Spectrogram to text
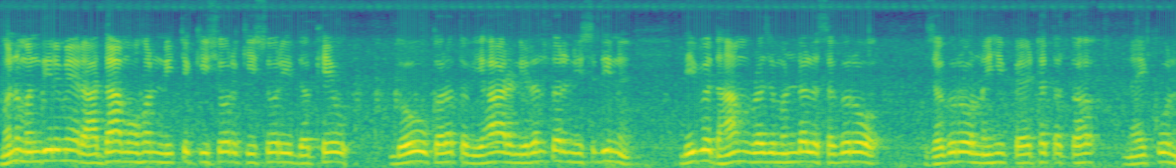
મન મંદિર મેં રાધા મોહન નિત્ય કિશોર કિશોરી દખેવ દોઉ કરત વિહાર નિરંતર નિષદિન દિવ્ય ધામ વ્રજ મંડલ સગરો ઝગરો નહીં પેઠત તહ નૈકુન.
